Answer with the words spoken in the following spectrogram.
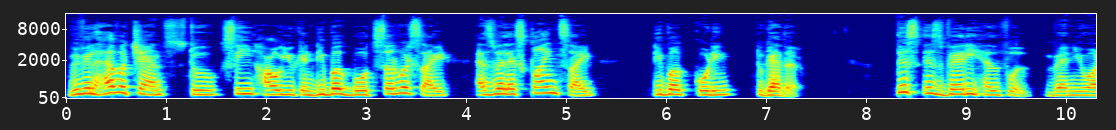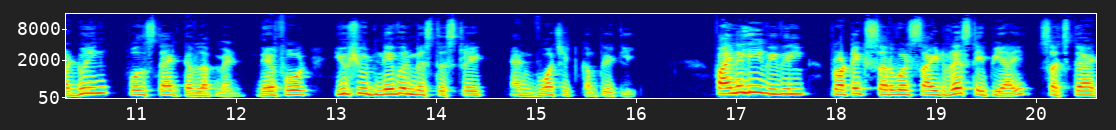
we will have a chance to see how you can debug both server-side as well as client-side debug coding together. This is very helpful when you are doing full stack development. Therefore, you should never miss this trick and watch it completely. Finally, we will protect server-side REST API such that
